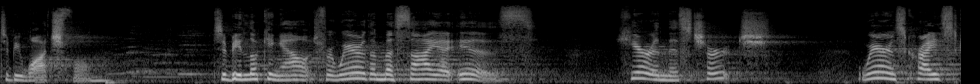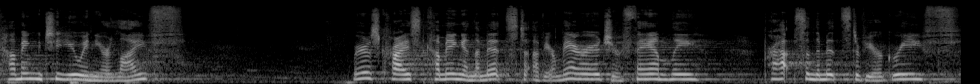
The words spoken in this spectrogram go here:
to be watchful, to be looking out for where the Messiah is. Here in this church, where is Christ coming to you in your life? Where is Christ coming in the midst of your marriage, your family, perhaps in the midst of your grief?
